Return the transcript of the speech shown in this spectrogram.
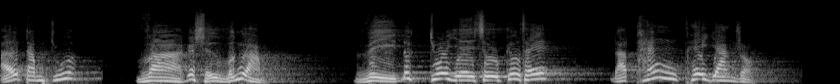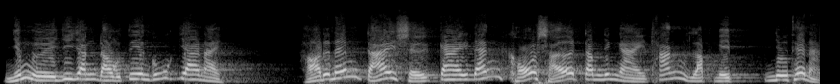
ở trong chúa và cái sự vững làm vì đức chúa giêsu cứu thế đã thắng thế gian rồi. Những người di dân đầu tiên của quốc gia này họ đã nếm trải sự cay đắng khổ sở trong những ngày tháng lập nghiệp như thế nào.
